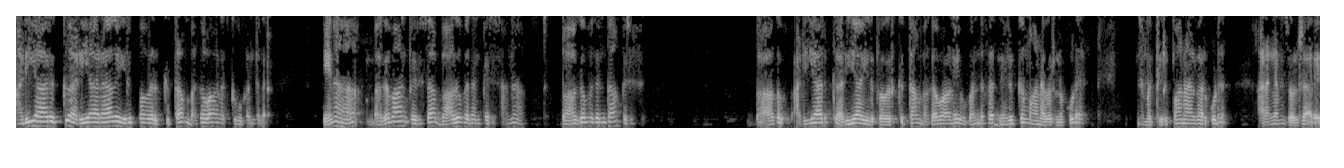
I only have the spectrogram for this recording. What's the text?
அடியாருக்கு அடியாராக இருப்பவருக்கு தான் பகவானுக்கு உகந்தவர். ஏன்னா பகவான் பெருசா பாகவதன் பெருசானா பாகவதன் தான் பெருசு. பாக அடியாருக்கு அடியா இருப்பவருக்கு தான் பகவானே உகந்தவர் நெருக்கமானவர்னு கூட நம்ம திருப்பானாழ்வார் கூட அரங்கன்னு சொல்றாரே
